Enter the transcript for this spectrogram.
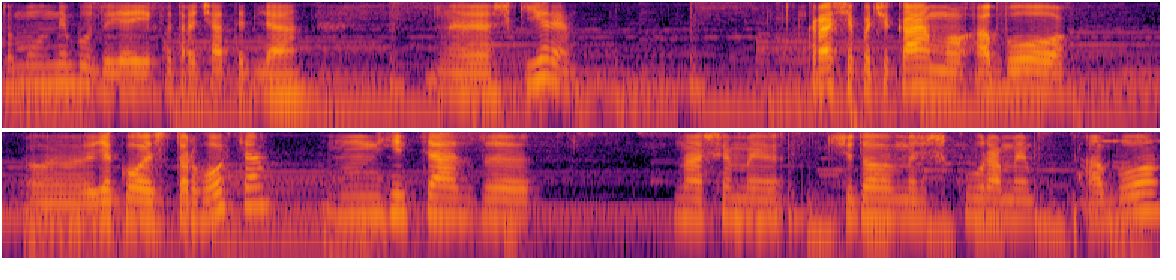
тому не буду я їх витрачати для е, шкіри. Краще почекаємо або е, якогось торговця гінця з нашими чудовими шкурами, або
